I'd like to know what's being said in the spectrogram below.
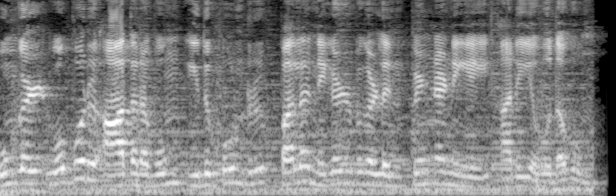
உங்கள் ஒவ்வொரு ஆதரவும் இதுபோன்று பல நிகழ்வுகளின் பின்னணியை அறிய உதவும்.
